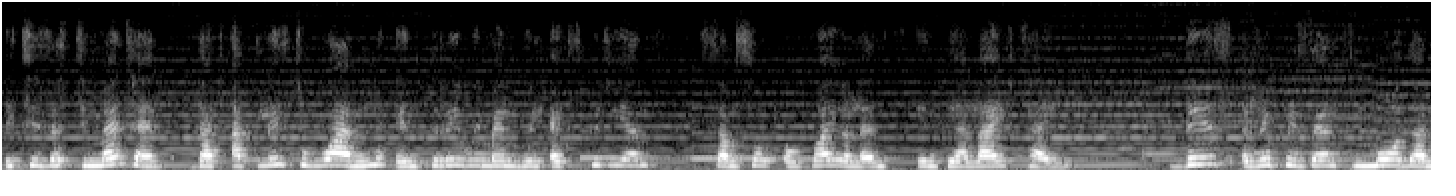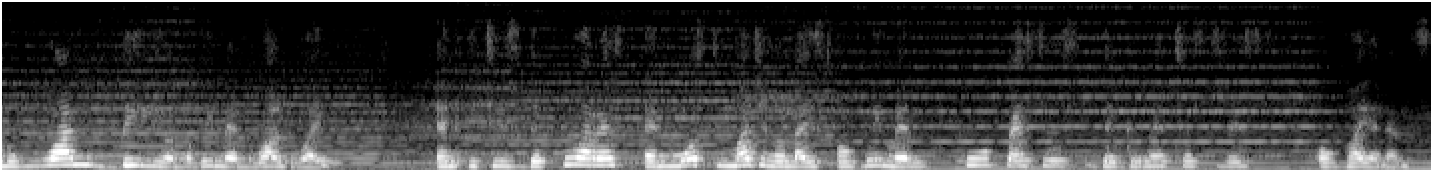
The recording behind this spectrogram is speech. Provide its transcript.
It is estimated that at least one in three women will experience some sort of violence in their lifetime. This represents more than 1 billion women worldwide, and it is the poorest and most marginalized of women who faces the greatest risk of violence.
